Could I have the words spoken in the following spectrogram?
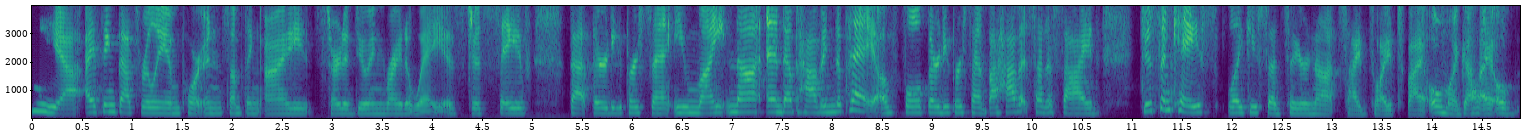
Yeah, I think that's really important. Something I started doing right away is just save that 30%. You might not end up having to pay a full 30%, but have it set aside just in case, like you said, so you're not sideswiped by, oh my God, I owe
